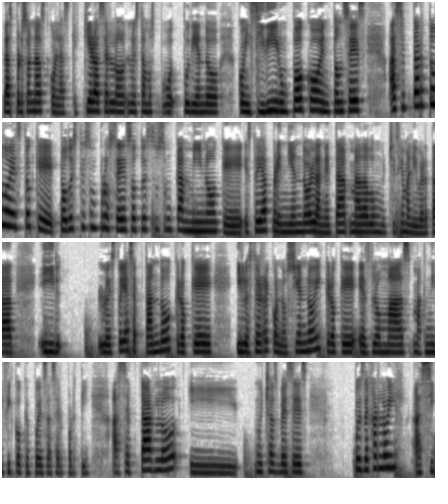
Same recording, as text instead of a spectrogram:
las personas con las que quiero hacerlo no estamos pudiendo coincidir un poco entonces aceptar todo esto que todo esto es un proceso todo esto es un camino que estoy aprendiendo la neta me ha dado muchísima libertad y lo estoy aceptando, creo que y lo estoy reconociendo y creo que es lo más magnífico que puedes hacer por ti. Aceptarlo y muchas veces pues dejarlo ir. Así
